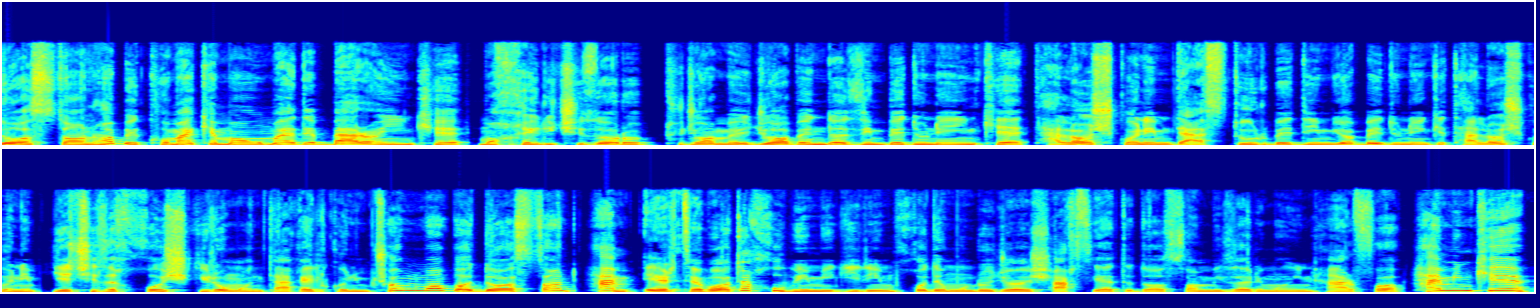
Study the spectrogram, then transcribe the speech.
داستان ها به کمک ما اومده برای اینکه ما خیلی چیزا رو تو جامعه جا بندازیم بدون اینکه تلاش کنیم دستور بدیم یا بدون اینکه تلاش کنیم یه چیز خشکی رو منتقل کنیم. چون ما با داستان هم ارتباط خوبی می‌گیریم خودمون رو جای شخصیت داستان می‌ذاریم و این حرفا همین که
